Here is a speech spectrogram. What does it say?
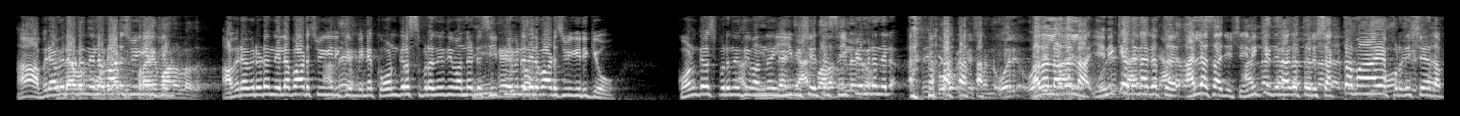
ആ അവരവരുടെ നിലപാട് സ്വീകരിക്കും. അവരവരുടെ നിലപാട് സ്വീകരിക്കും. പിന്നെ കോൺഗ്രസ് പ്രതിനിധി വന്നിട്ട് സി പി എമ്മിന്റെ നിലപാട് സ്വീകരിക്കുമോ കോൺഗ്രസ് പ്രതിനിധി വന്ന് ഈ വിഷയത്തിൽ സി പി എമ്മിന്റെ നില അതല്ല അതല്ല. എനിക്ക് അതിനകത്ത് അല്ല സജീഷ് എനിക്ക് ഇതിനകത്ത് ഒരു ശക്തമായ പ്രതിഷേധം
